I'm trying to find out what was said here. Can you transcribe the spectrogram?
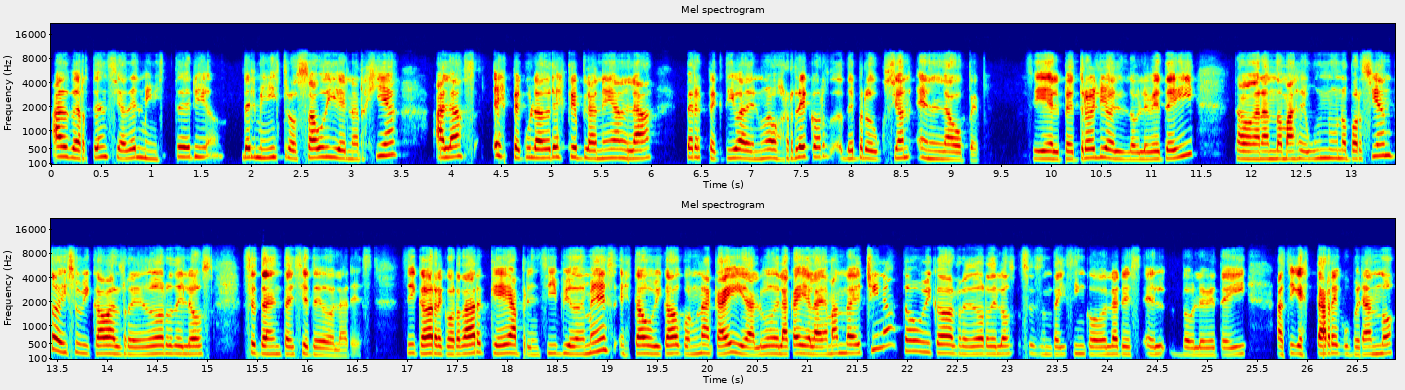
advertencia del, ministerio, del ministro saudí de Energía a las especuladores que planean la perspectiva de nuevos récords de producción en la OPEP. ¿Sí? El petróleo, el WTI, estaba ganando más de un 1% y se ubicaba alrededor de los 77 dólares. ¿sí? Cabe recordar que a principio de mes estaba ubicado con una caída, luego de la caída de la demanda de China, estaba ubicado alrededor de los 65 dólares el WTI, así que está recuperando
